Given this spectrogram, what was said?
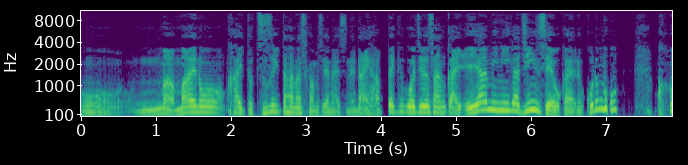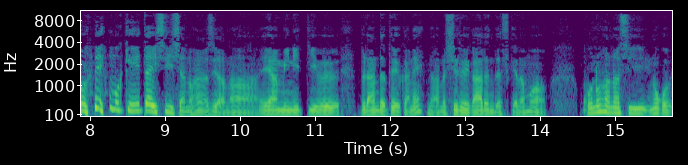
ううんまあ、前の回と続いた話かもしれないですね。第853回、エアミニが人生を変える。これも、これも携帯 C 社の話だな。エアミニっていうブランドというかね、あの種類があるんですけども、この話、なんか、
